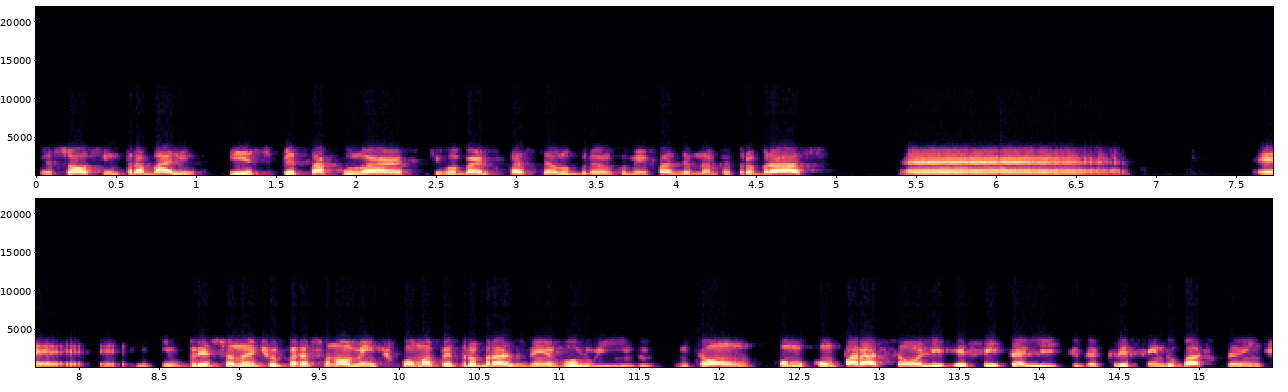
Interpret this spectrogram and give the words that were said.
Pessoal, assim, um trabalho espetacular que Roberto Castelo Branco vem fazendo na Petrobras. É, é, é impressionante operacionalmente como a Petrobras vem evoluindo. Então, como comparação ali, receita líquida crescendo bastante,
